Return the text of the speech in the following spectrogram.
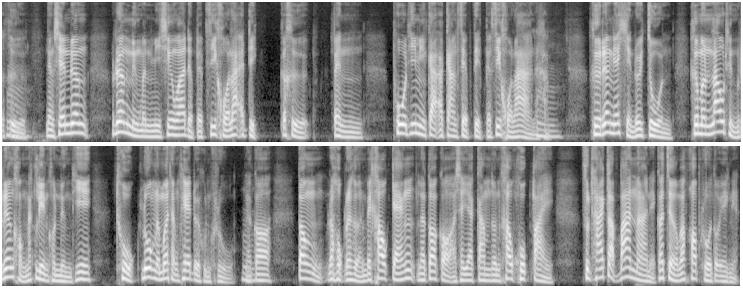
ก็คือออย่างเช่นเรื่องเรื่องหนึ่งมันมีชื่อว่า The Pepsi Cola Addict ก็คือเป็นผู้ที่มีการอาการเสพติดเ e p ซี่โคลานะครับ คือเรื่องนี้เขียนโดยจูน คือมันเล่าถึงเรื่องของนักเรียนคนหนึ่งที่ถูกล่วงละเมิดทางเพศโดยคุณครู แล้วก็ ต้องระหกระเหินไปเข้าแก๊ง แล้วก็ก่ออาชญากรรมจนเข้าคุกไป สุดท้ายกลับบ้านมาเนี่ยก็เจอว่าครอบครัวตัวเองเนี่ย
